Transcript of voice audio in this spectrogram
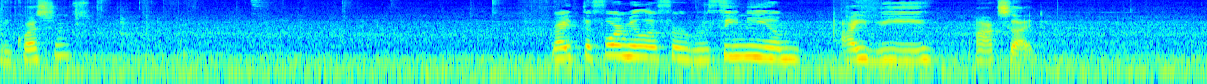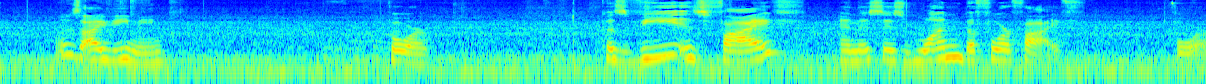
Any questions? Write the formula for ruthenium IV oxide. What does IV mean? Four. Because V is five, and this is one before five. Four.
